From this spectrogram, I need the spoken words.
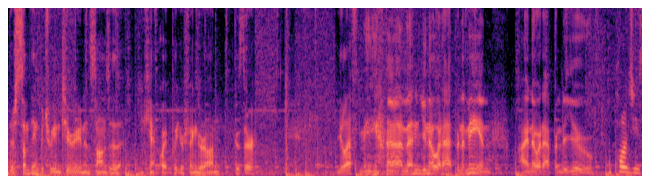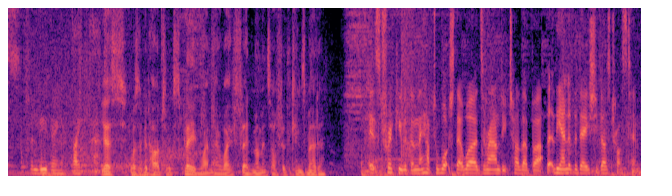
There's something between Tyrion and Sansa that you can't quite put your finger on because they're. You left me, and then you know what happened to me, and I know what happened to you. Apologies for leaving like that. Yes, it was a bit hard to explain why my wife fled moments after the king's murder. It's tricky with them. They have to watch their words around each other, but at the end of the day, she does trust him.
